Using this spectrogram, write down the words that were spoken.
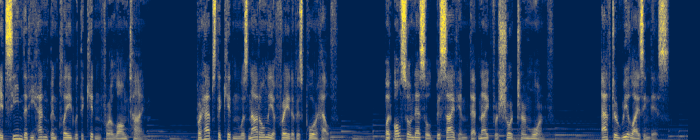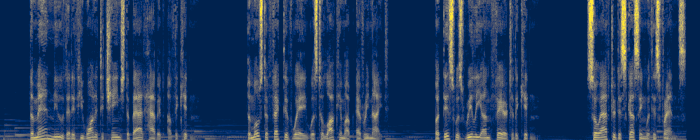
it seemed that he hadn't been played with the kitten for a long time. Perhaps the kitten was not only afraid of his poor health, but also nestled beside him that night for short-term warmth. After realizing this, the man knew that if he wanted to change the bad habit of the kitten, the most effective way was to lock him up every night. But this was really unfair to the kitten. So after discussing with his friends,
